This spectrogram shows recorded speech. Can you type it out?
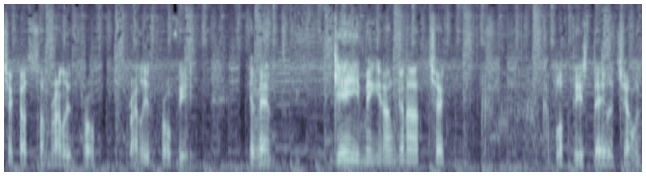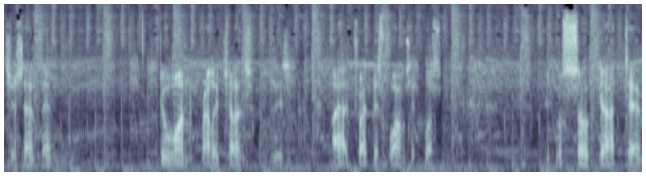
check out some rally trophy rally trophy event gaming. I'm gonna check a couple of these daily challenges and then do one rally challenge. I had tried this once. It was it was so goddamn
